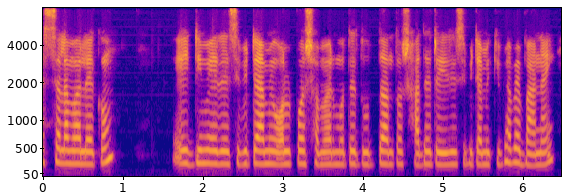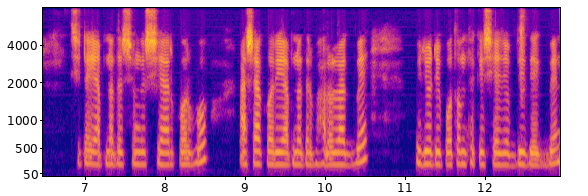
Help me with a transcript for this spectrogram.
আসসালামু আলাইকুম। এই ডিমের রেসিপিটা আমি অল্প সময়ের মধ্যে দুর্দান্ত স্বাদের এই রেসিপিটা আমি কীভাবে বানাই সেটাই আপনাদের সঙ্গে শেয়ার করব। আশা করি আপনাদের ভালো লাগবে। ভিডিওটি প্রথম থেকে শেষ অবধি দেখবেন।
